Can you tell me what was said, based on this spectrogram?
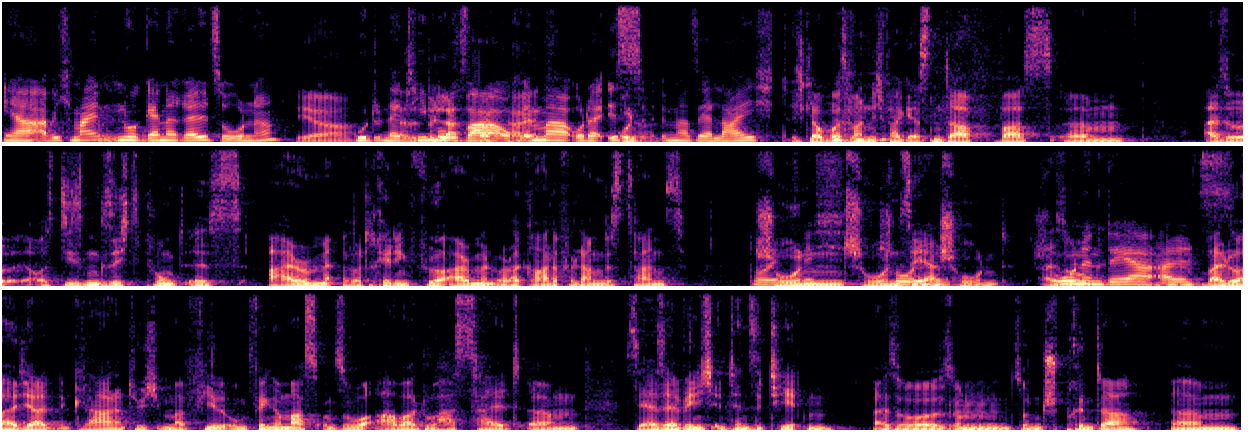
ja, aber ich meine also, nur generell so, ne? Ja. Gut, und der also Timo war auch immer oder ist und immer sehr leicht. Ich glaube, was man nicht vergessen darf, was, ähm, also aus diesem Gesichtspunkt ist Ironman, also Training für Ironman oder gerade für Langdistanz schon, schon sehr schonend. Also, schonender als. Weil du halt ja, klar, natürlich immer viel Umfänge machst und so, aber du hast halt ähm, sehr, sehr wenig Intensitäten. Also so ein, mhm. so ein Sprinter, ähm,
